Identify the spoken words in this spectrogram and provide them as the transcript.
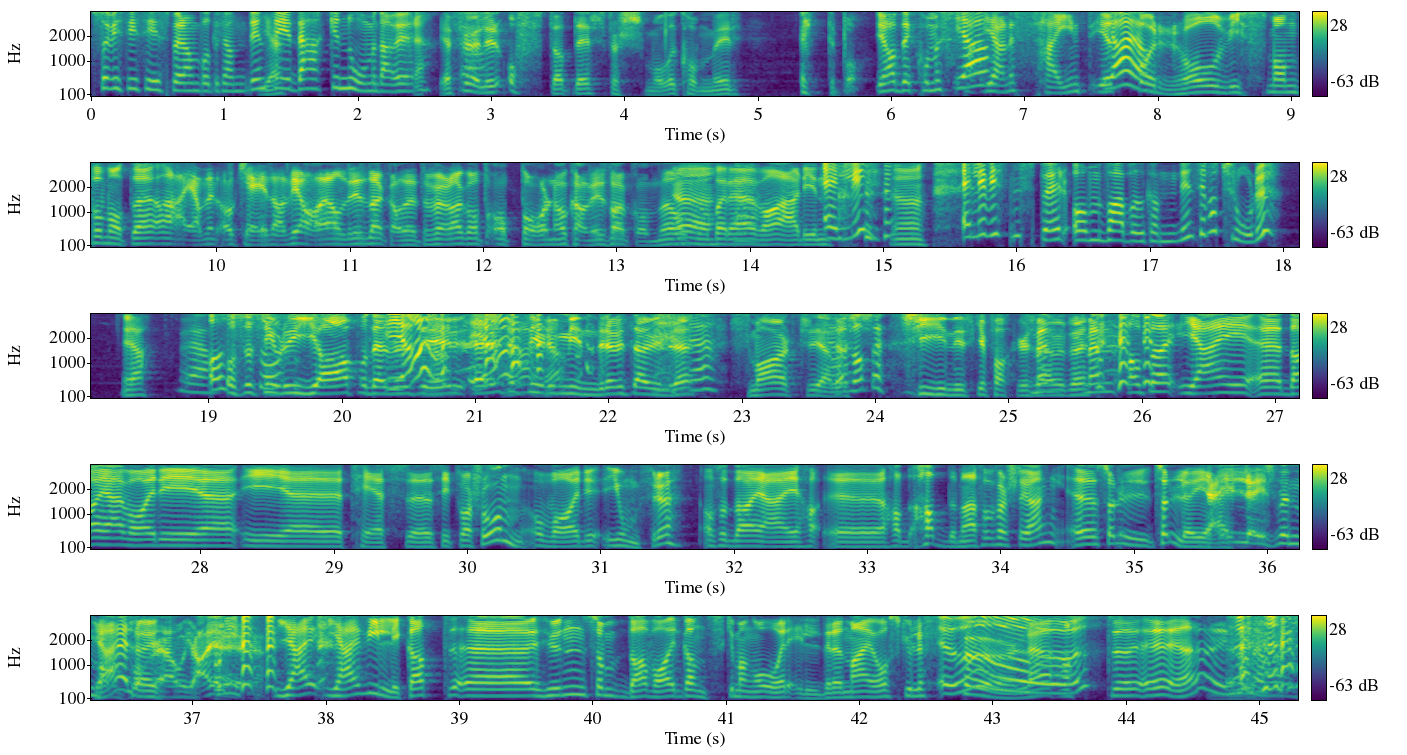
så hvis de sier spør om bodycounten din, si det har ikke noe med deg å gjøre. Jeg føler ofte at det spørsmålet kommer etterpå. Ja, det kommer se Ja. gjerne seint i et Ja, ja. forhold hvis man på en måte ah, Ja, men ok, da, vi har aldri snakka om dette før. Det har gått åtte år, nå kan vi snakke om det. Og så Ja. bare Hva er din Eller, Ja. eller hvis den spør om hva er bodycounten din, si hva tror du? Ja. Ja. Og så sier du ja på det du Ja, sier. Eller så sier du mindre hvis det er mindre. Ja. Smart. Jævla det. kyniske fuckers Men, her, men altså, jeg, eh, da jeg var i, eh, i eh, Ts situasjon og var jomfru, altså da jeg ha- had- hadde meg for første gang, så, så løy jeg. Jeg løy som en motherfucker, jeg- Jeg, jeg ville ikke at uh, hun, som da var ganske mange år eldre enn meg, òg skulle føle at uh, ja, jeg,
